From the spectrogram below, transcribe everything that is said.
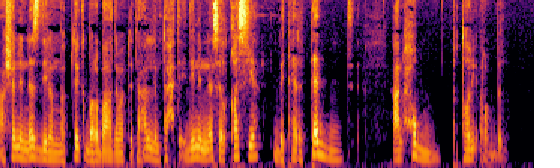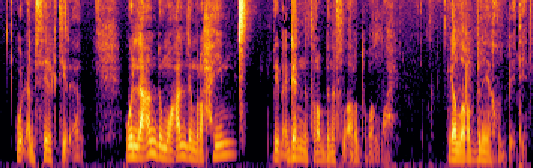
عشان الناس دي لما بتكبر بعد ما بتتعلم تحت ايدين الناس القاسية بترتد عن حب طريق ربنا. والأمثلة كتير قوي. واللي عنده معلم رحيم بيبقى جنة ربنا في الأرض والله. يلا ربنا ياخد بإيدينا.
